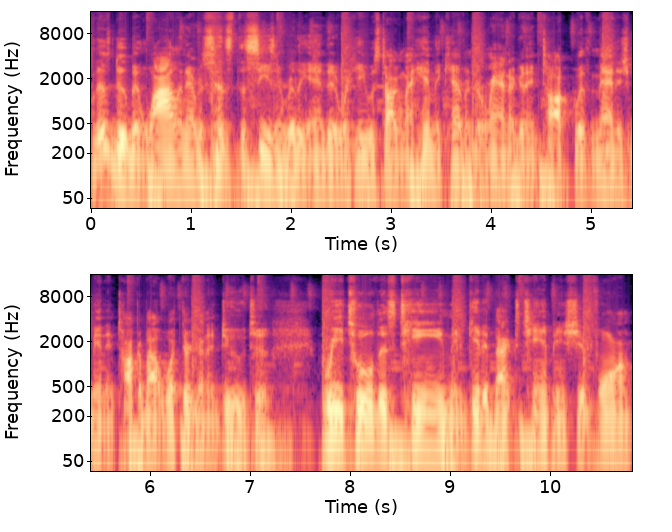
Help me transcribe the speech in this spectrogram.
this dude been wilding ever since the season really ended where he was talking about him and Kevin Durant are going to talk with management and talk about what they're going to do to retool this team and get it back to championship form.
